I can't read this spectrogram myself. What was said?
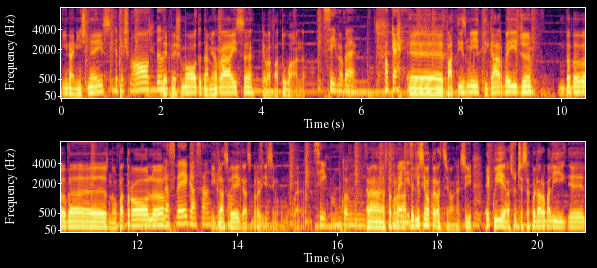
i i Nine Inch Nails, Depeche Mode. Depeche Mode, Damian Rice, che aveva fatto One. Sì, vabbè. Ok. Eh, Patti Smith, i Garbage, Snow Patrol, Las Vegas anche. i Las? Vegas, bravissimo comunque. Sì, comunque. un- Era stata un una bellissima operazione, sì. E qui era successa quella roba lì. eh,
